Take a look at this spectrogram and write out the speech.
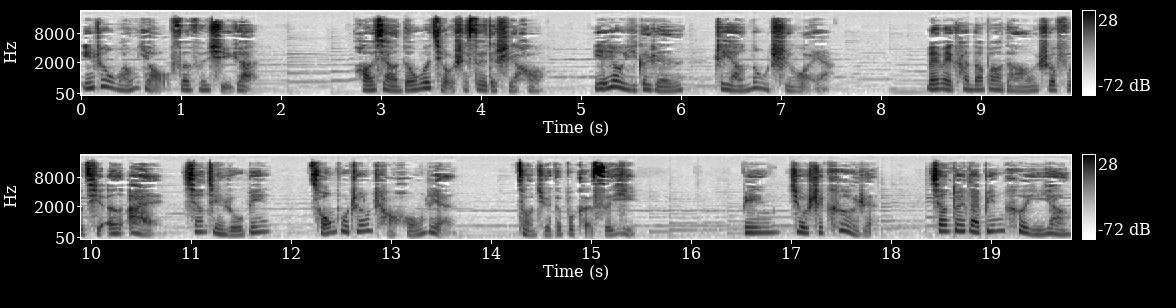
一众网友纷纷许愿：“好想等我九十岁的时候。”也有一个人这样怒斥我呀！每每看到报道说夫妻恩爱、相敬如宾，从不争吵红脸，总觉得不可思议。宾就是客人，像对待宾客一样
